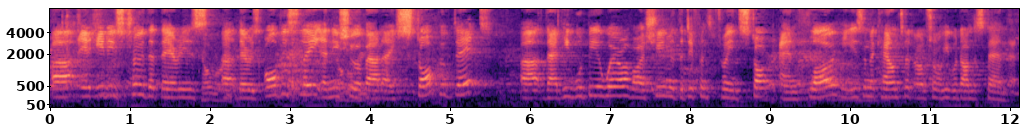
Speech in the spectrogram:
Uh, it, it is true that there is, uh, there is obviously an issue about a stock of debt uh, that he would be aware of. I assume that the difference between stock and flow. He is an accountant, and I'm sure he would understand that.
